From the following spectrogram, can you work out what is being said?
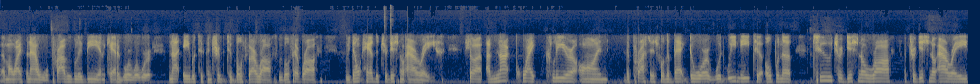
uh, my wife and I will probably be in a category where we're not able to contribute to both of our Roths. We both have Roths. We don't have the traditional IRAs. So I, I'm not quite clear on the process for the backdoor. Would we need to open up two traditional Roth, traditional IRAs,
